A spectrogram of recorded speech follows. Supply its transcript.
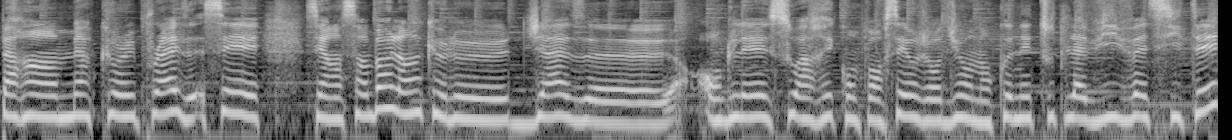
par un Mercury Prize. C'est, c'est un symbole hein, que le jazz euh, anglais soit récompensé. Aujourd'hui, on en connaît toute la vivacité.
